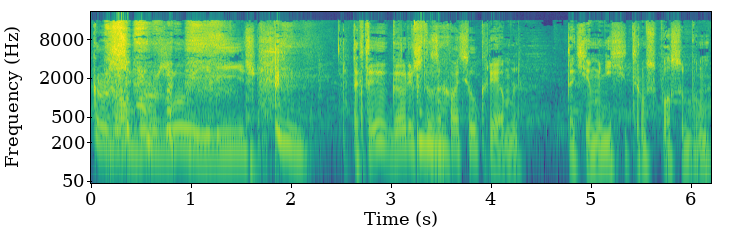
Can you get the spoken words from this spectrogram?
Кругом буржуи, Ильич. Так ты говоришь, что захватил Кремль таким нехитрым способом.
